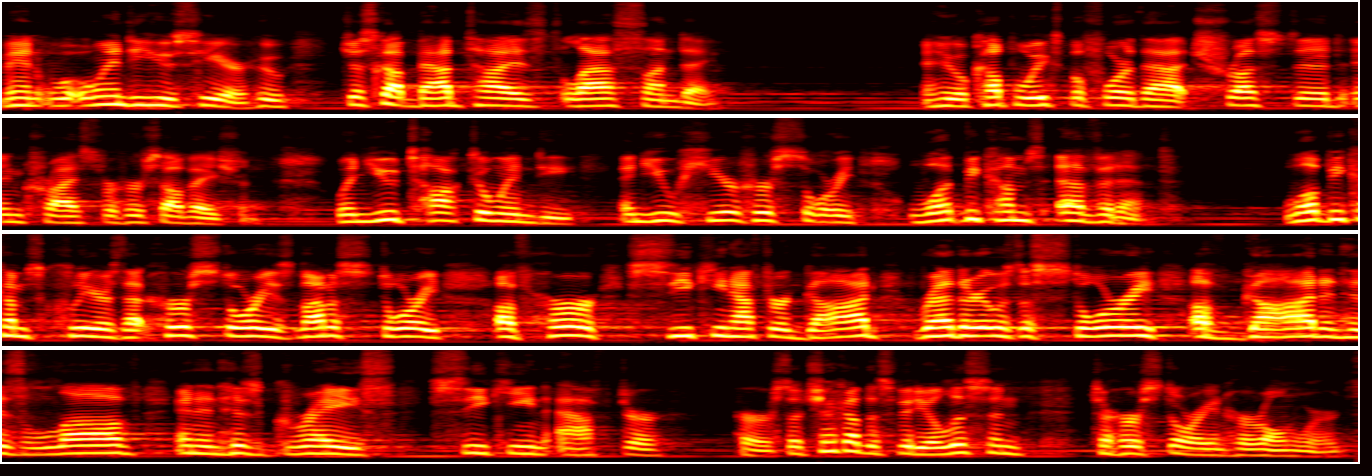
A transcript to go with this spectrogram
Man, Wendy, who's here, who just got baptized last Sunday, and who a couple weeks before that trusted in Christ for her salvation. When you talk to Wendy and you hear her story, what becomes evident? What becomes clear is that her story is not a story of her seeking after God. Rather, it was a story of God and His love and in His grace seeking after her. So, check out this video. Listen to her story in her own words.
